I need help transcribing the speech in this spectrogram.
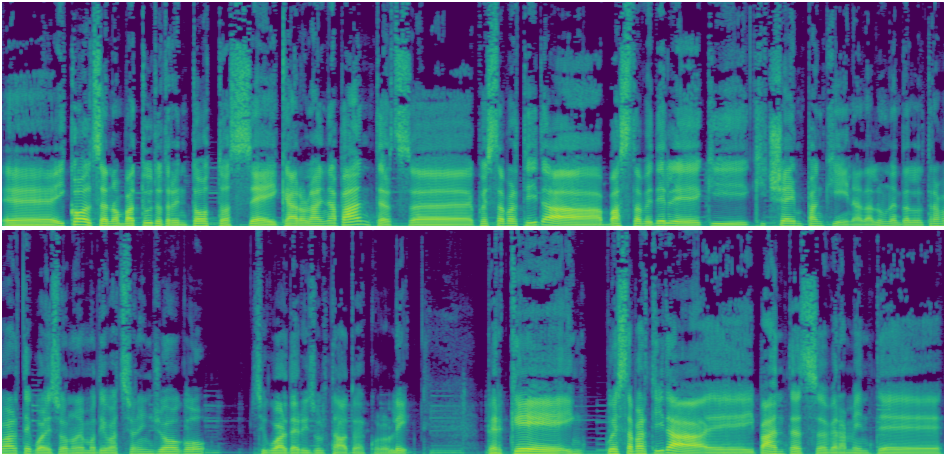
Eh, I Colts hanno battuto 38 a 6 Carolina Panthers. Eh, questa partita basta vedere chi, chi, c'è in panchina dall'una e dall'altra parte, quali sono le motivazioni in gioco. Si guarda il risultato, eccolo lì. Perché in questa partita eh, i Panthers veramente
